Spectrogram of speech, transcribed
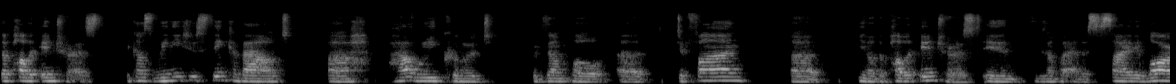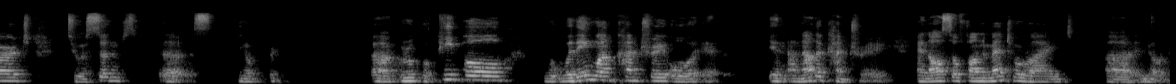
the public interest because we need to think about how we could, for example, define you know, the public interest in, for example, at a society large to a certain uh, you know, uh, group of people within one country or in another country, and also fundamental right, uh, you know,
